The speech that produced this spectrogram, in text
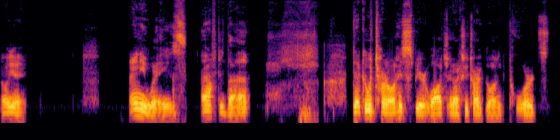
Oh yeah. Anyways, after that, Deku would turn on his spirit watch and actually try going towards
